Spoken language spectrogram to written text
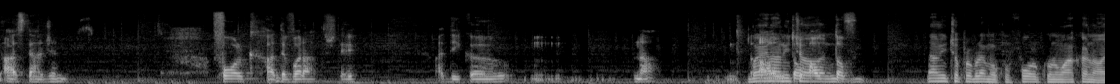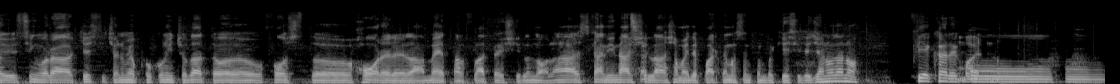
astea, gen folk adevărat, știi? Adică, na, Băi, n-am nicio, n-am nicio problemă cu folk numai că nu, e singura chestie ce nu mi-a plăcut niciodată au fost uh, horele la metal, frate, și no, la scandinav și la așa mai departe nu se întâmplă chestii de genul, dar nu. Fiecare cu, cu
